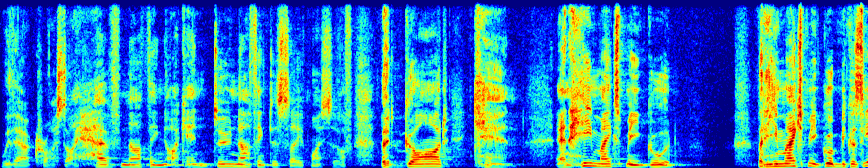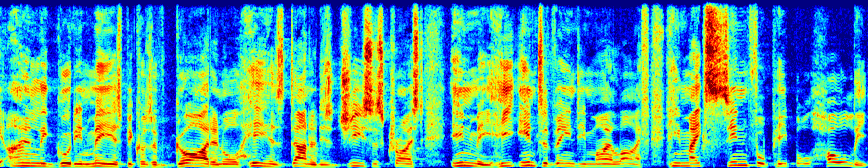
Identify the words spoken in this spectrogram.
without Christ. I have nothing. I can do nothing to save myself. But God can. And He makes me good. But he makes me good because the only good in me is because of God and all he has done. It is Jesus Christ in me. He intervened in my life. He makes sinful people holy.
